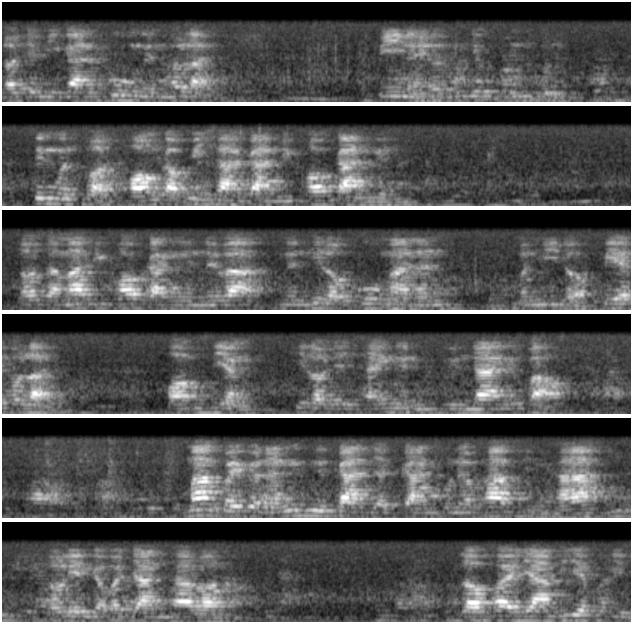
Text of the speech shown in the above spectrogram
เราจะมีการกู้เงินเท่าไหร่ ปีไหนเราถึงจะคุ้มทุนซึ่งมันสอดคล้องกับวิชาการวิเคราะห์การเงิน เราสามารถวิเคราะห์การเงินได้ว่าเงินที่เรากู้มานั้น มันมีดอกเบี้ยเท่าไหร่ความเสี่ยงที่เราจะใช้เงินคืนได้หรือเปล่า มากไปกว่านั้นก็คือการจัดการคุณภาพสินค้า เราเรียนกับอาจารย์ชารอน เราพยายามที่จะผลิต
